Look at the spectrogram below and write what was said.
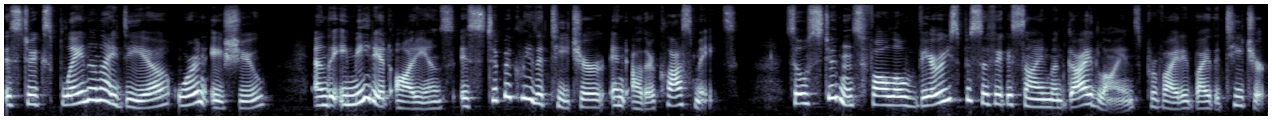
is to explain an idea or an issue, and the immediate audience is typically the teacher and other classmates. So students follow very specific assignment guidelines provided by the teacher.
